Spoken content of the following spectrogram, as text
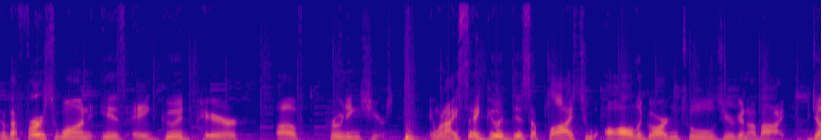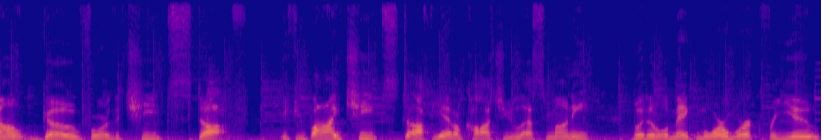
Now the first one is a good pair of pruning shears. And when I say good, this applies to all the garden tools you're gonna buy. Don't go for the cheap stuff. If you buy cheap stuff, yeah, it'll cost you less money, but it'll make more work for you.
